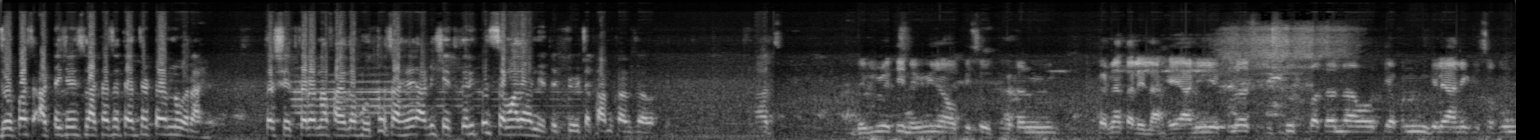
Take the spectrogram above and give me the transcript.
जवळपास अठ्ठेचाळीस लाखाचं त्यांचं टर्नओव्हर आहे. तर शेतकऱ्यांना फायदा होतच आहे आणि शेतकरी पण समाधान येते पिओच्या कामकाजावरती आज देगलूर येथे नवीन ऑफिसचं उद्घाटन करण्यात आलेलं आहे आणि एकूणच विद्युत उत्पादनावरती आपण गेल्या अनेक दिवसातून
